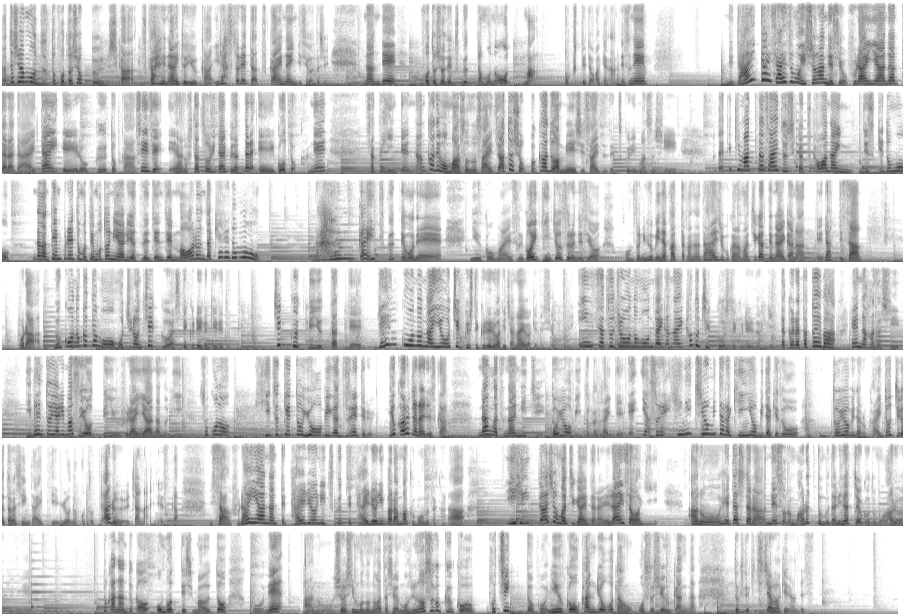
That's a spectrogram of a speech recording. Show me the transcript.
私はもうずっとフォトショップしか使えないというかイラストレーター使えないんですよ私。なんでフォトショーで作ったものをまあ送ってたわけなんですね。で大体サイズも一緒なんですよ。フライヤーだったら大体 A6 とかせいぜいあの2つ折りタイプだったら A5 とかね。作品展なんかでもまあそのサイズあとはショップカードは名刺サイズで作りますし大体決まったサイズしか使わないんですけどもだからテンプレートも手元にあるやつで全然回るんだけれども何回作ってもね入校前すごい緊張するんですよ。本当に不備なかったかな大丈夫かな間違ってないかなってだってさほら向こうの方ももちろんチェックはしてくれるけれどもチェックって言ったって原稿の内容をチェックしてくれるわけじゃないわけですよ。印刷上の問題がないかのチェックをしてくれるだけ。だから例えば変な話イベントやりますよっていうフライヤーなのにそこの日付と曜日がずれてる。よくあるじゃないですか。何月何日土曜日とか書いて、え、いや、それ日にちを見たら金曜日だけど、土曜日なのかい？どっちが正しいんだい？っていうようなことってあるじゃないですか。でさ、フライヤーなんて大量に作って大量にばらまくものだから、一箇所間違えたらえらい騒ぎ。あの、下手したらね、そのまるっと無駄になっちゃうこともあるわけで、とかなんとか思ってしまうと、こうね、あの小心者の私はものすごくこうポチッとこう入稿完了ボタンを押す瞬間がドキドキしちゃうわけなんです。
